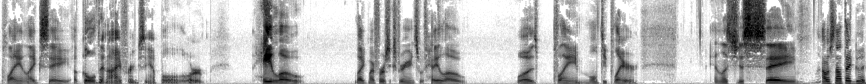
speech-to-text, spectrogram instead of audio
playing like say a GoldenEye for example or halo like my first experience with Halo was playing multiplayer. And let's just say I was not that good.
